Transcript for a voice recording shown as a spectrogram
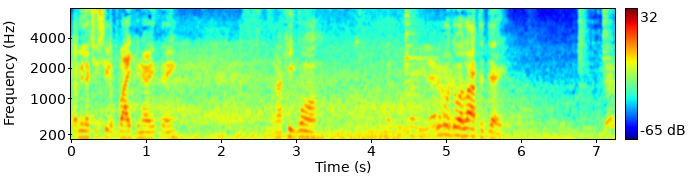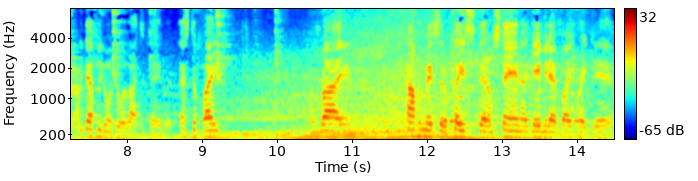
Let me let you see the bike and everything, and I'll keep going. We're gonna do a lot today. We're definitely gonna do a lot today, but that's the bike. I'm riding. Compliments to the place that I'm staying. I gave me that bike right there.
